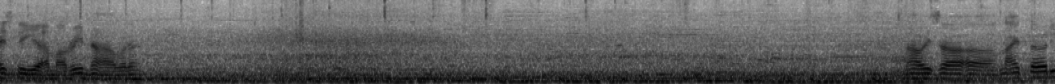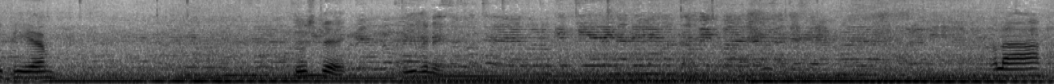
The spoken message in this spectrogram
Is the uh, marina over there. Now it's uh, 9:30 p.m. Tuesday evening. Hola.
